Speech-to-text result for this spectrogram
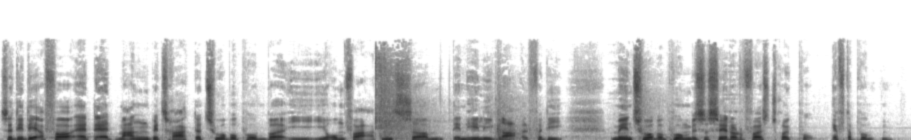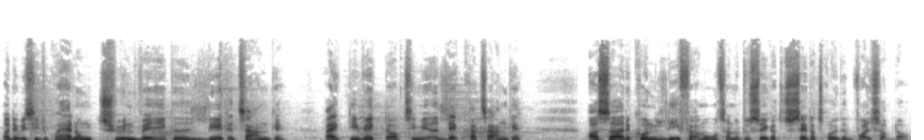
Så det er derfor, at, at mange betragter turbopumper i, i rumfarten som den hellige gral, fordi med en turbopumpe, så sætter du først tryk på efter pumpen. Og det vil sige, at du kan have nogle tyndvæggede, lette tanke, rigtig vægtoptimeret, lækre tanke, og så er det kun lige før motoren, at du sætter trykket voldsomt op.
